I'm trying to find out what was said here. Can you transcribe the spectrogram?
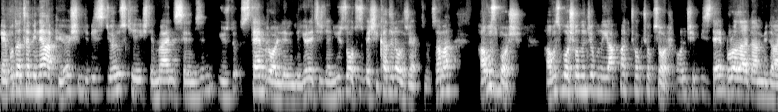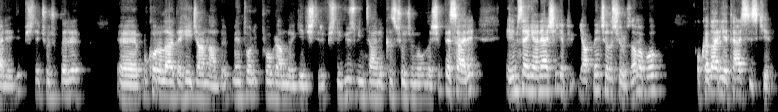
E, bu da tabii ne yapıyor? Şimdi biz diyoruz ki işte mühendislerimizin yüzde STEM rollerinde yöneticilerin yüzde 35'i kadın olacak diyoruz ama havuz boş. Havuz boş olunca bunu yapmak çok çok zor. Onun için biz de buralardan müdahale edip işte çocukları e, bu konularda heyecanlandırıp mentorluk programları geliştirip işte 100 bin tane kız çocuğuna ulaşıp vesaire elimizden gelen her şeyi yap, yapmaya çalışıyoruz. Ama bu o kadar yetersiz ki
